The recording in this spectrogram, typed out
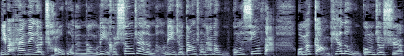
你把他那个炒股的能力和商战的能力就当成他的武功心法。我们港片的武功就是，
